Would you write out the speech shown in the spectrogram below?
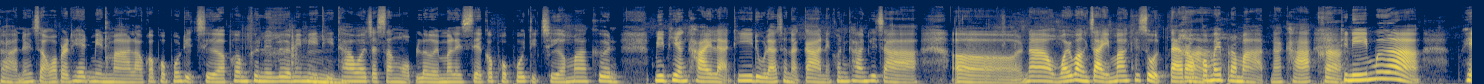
ค่ะเนื่องจากว่าประเทศเมียนมาเราก็พบผู้ติดเชื้อเพิ่มขึ้นเรื่อยๆ ไม่มีทีท่าว่าจะสงบเลยมาเลเซียก็พบผู้ติดเชื้อมากขึ้น มีเพียงไทยแหละที่ดูแลสถานการณ์เนี่ยค่อนข้างที่จะเอ่อน่าไว้วางใจมากที่สุด แต่เราก็ไม่ประมาทนะคะค่ะทีนี้เมื่อเห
